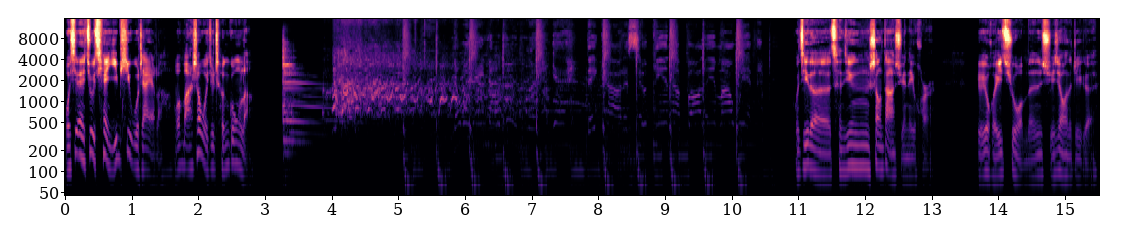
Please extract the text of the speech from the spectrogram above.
我现在就欠一屁股债了，我马上我就成功了。”我记得曾经上大学那会儿，有一回去我们学校的这个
